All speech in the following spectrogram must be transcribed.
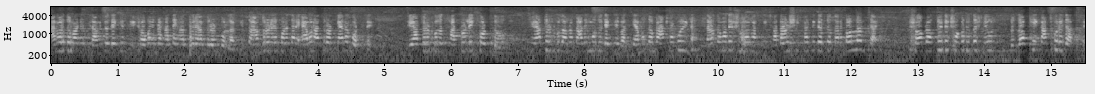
আমিও তো মাঠে আমি তো দেখেছি, সবাই আমরা হাতে হাত ধরে আন্দোলন করলাম। কিন্তু আন্দোলনের পরে তারা এমন আচরণ কেন করছে? যে আচরণগুলো ছাত্রলীগ করতো, সেই আচরণগুলো আমরা তাদের মধ্যে দেখতে পাচ্ছি। এমন তো আমরা আশা করি না। তারা তো আমাদের শুভাকাঙ্ক্ষী। সাধারণ শিক্ষার্থীদের তো তারা কল্যাণ চায়। সব রাজনৈতিক সংগঠন তো সেই লক্ষ্যে কাজ করে যাচ্ছে।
